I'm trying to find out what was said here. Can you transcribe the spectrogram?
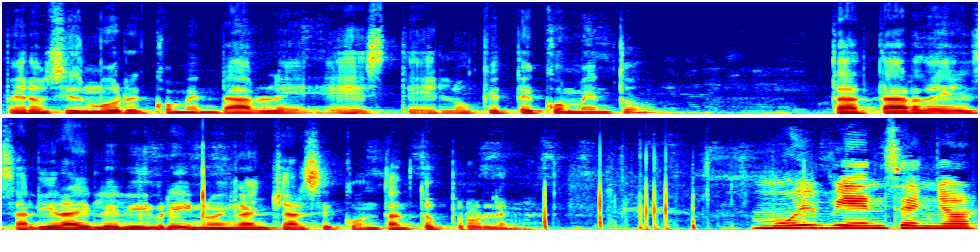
pero sí es muy recomendable este, lo que te comento, tratar de salir aire libre y no engancharse con tanto problema. Muy bien, señor.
